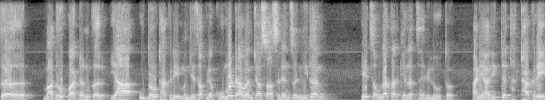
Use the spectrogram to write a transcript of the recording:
तर माधव पाटणकर या उद्धव ठाकरे म्हणजेच आपल्या कोमटरावांच्या सासऱ्यांचं निधन हे चौदा तारखेलाच झालेलं होतं. आणि आदित्य ठाकरे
